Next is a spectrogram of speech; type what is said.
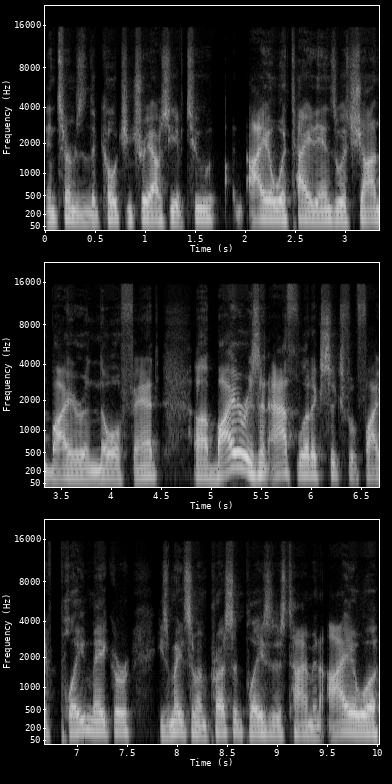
in terms of the coaching tree. Obviously, you have two Iowa tight ends with Shaun Beyer and Noah Fant. Uh, Beyer is an athletic six foot five playmaker. He's made some impressive plays at his time in Iowa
